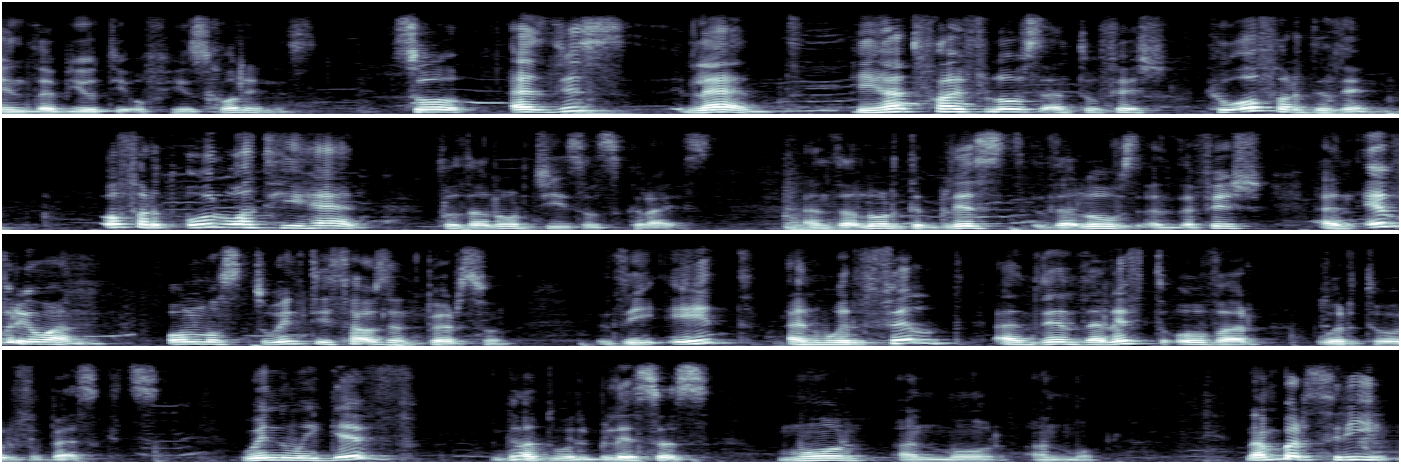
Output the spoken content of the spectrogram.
in the beauty of his holiness. So, as this lad, he had five loaves and two fish, he offered them, offered all what he had to the Lord Jesus Christ. And the Lord blessed the loaves and the fish, and everyone, almost 20,000 persons, they ate and were filled, and then the leftover were 12 baskets. When we give, God will bless us more and more and more. Number three,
